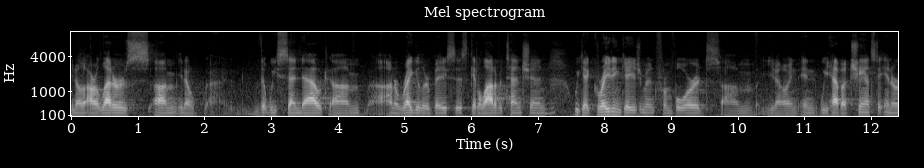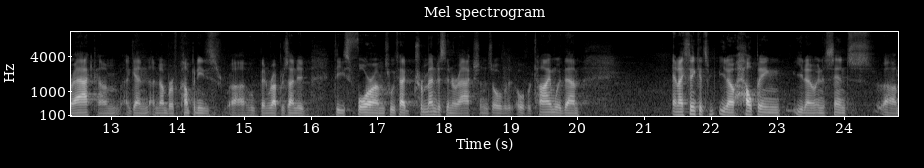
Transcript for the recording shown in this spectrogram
you know, our letters, um, you know, that we send out um, on a regular basis get a lot of attention. We get great engagement from boards, um, you know, and, and we have a chance to interact. Um, again, a number of companies uh, who've been represented these forums. We've had tremendous interactions over, over time with them. And I think it's, you know, helping, you know, in a sense, um,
